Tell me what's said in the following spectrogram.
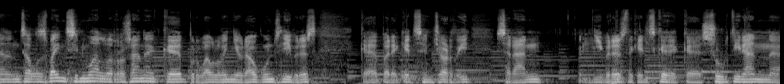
ens les va insinuar la Rosana que probablement hi haurà alguns llibres que per aquest Sant Jordi seran llibres d'aquells que, que sortiran eh,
